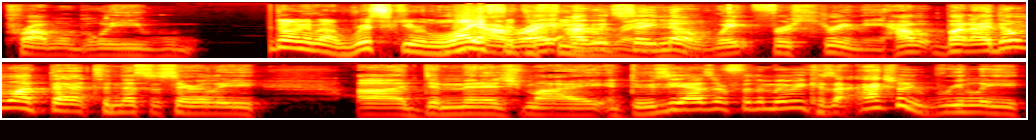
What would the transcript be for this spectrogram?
probably You're talking about risk your life. Yeah, right. I would right say now. no, wait for streaming. How but I don't want that to necessarily uh, diminish my enthusiasm for the movie because I actually really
